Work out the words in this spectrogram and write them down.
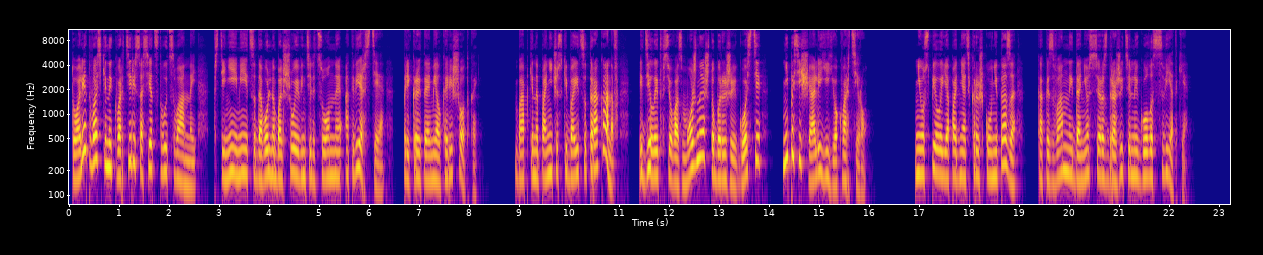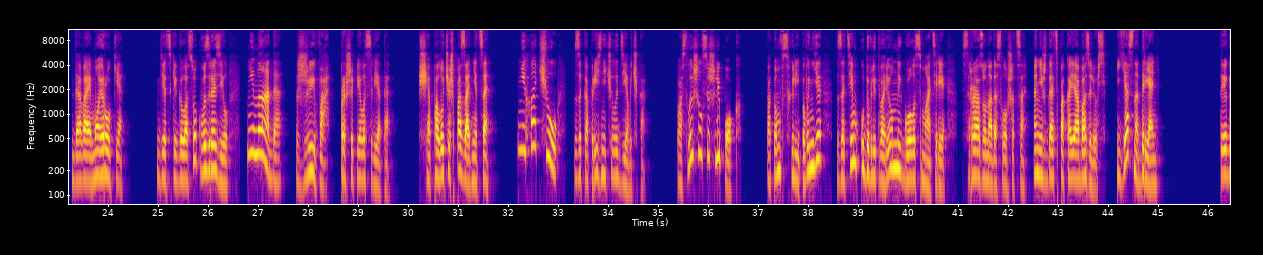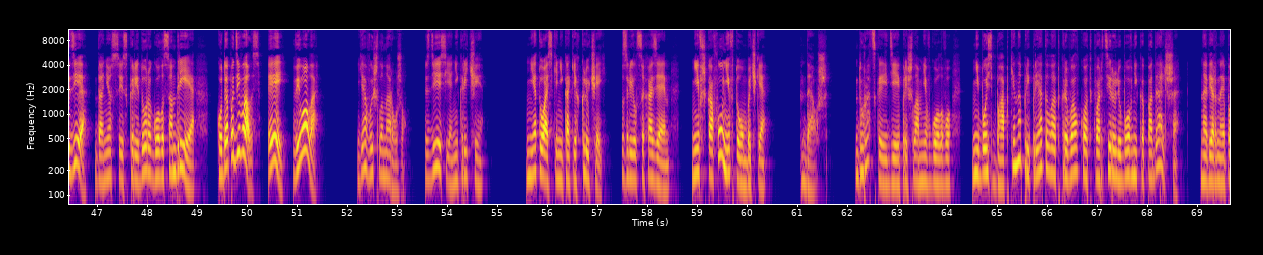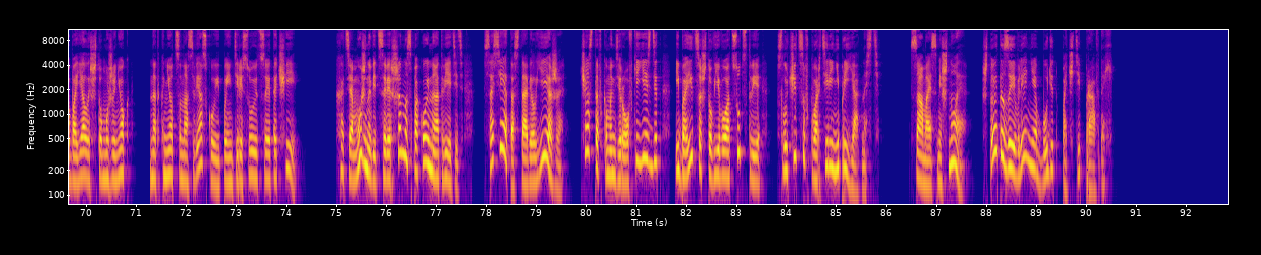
Туалет в Васькиной квартире соседствует с ванной. В стене имеется довольно большое вентиляционное отверстие, прикрытое мелкой решеткой. Бабкина панически боится тараканов и делает все возможное, чтобы рыжие гости не посещали ее квартиру. Не успела я поднять крышку унитаза, как из ванной донесся раздражительный голос Светки. «Давай, мой руки!» Детский голосок возразил. «Не надо!» «Живо!» – прошипела Света. «Ща получишь по заднице!» «Не хочу!» – закапризничала девочка. Послышался шлепок. Потом всхлипыванье, затем удовлетворенный голос матери. «Сразу надо слушаться, а не ждать, пока я обозлюсь. Ясно, дрянь?» «Ты где?» – донесся из коридора голос Андрея. «Куда подевалась? Эй, Виола!» Я вышла наружу. «Здесь я, не кричи». «Нет у Аськи никаких ключей», – злился хозяин. «Ни в шкафу, ни в тумбочке». Да уж, дурацкая идея пришла мне в голову. Небось, Бабкина припрятала открывалку от квартиры любовника подальше. Наверное, побоялась, что муженек наткнется на связку и поинтересуется, это чьи. Хотя можно ведь совершенно спокойно ответить. Сосед оставил ежи. Часто в командировке ездит и боится, что в его отсутствии случится в квартире неприятность. Самое смешное, что это заявление будет почти правдой.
